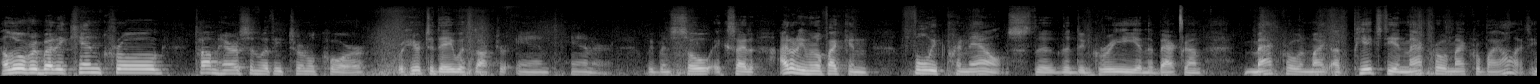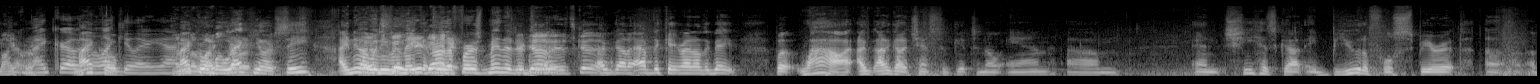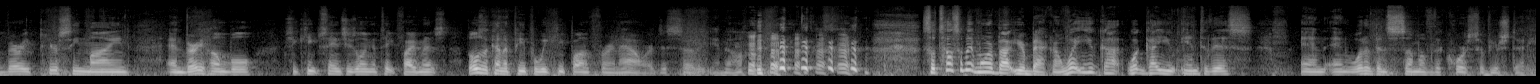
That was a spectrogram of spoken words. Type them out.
Hello, everybody. Ken Krogue, Tom Harrison with Eternal Core. We're here today with Dr. Ann Tanner. We've been so excited. I don't even know if I can fully pronounce the, the degree and the background. Macro and my, a PhD in macro and microbiology. Is Micro. right? Micro, Micro- molecular, yeah. And Micromolecular. See, I knew I wouldn't even make it got for the first minute or You got two. it. It's good. I've got to abdicate right out of the gate. But wow, I, I got a chance to get to know Anne, um, and she has got a beautiful spirit, uh, a a very piercing mind, and very humble. She keeps saying she's only going to take five minutes. Those are the kind of people we keep on for an hour, just so that you know. so tell us a bit more about your background. What you got? What got you into this? And, and what have been some of the course of your study?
